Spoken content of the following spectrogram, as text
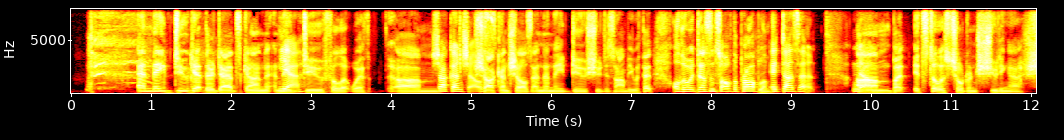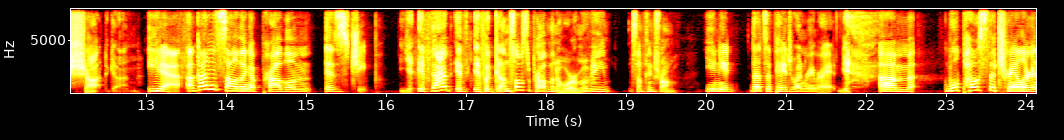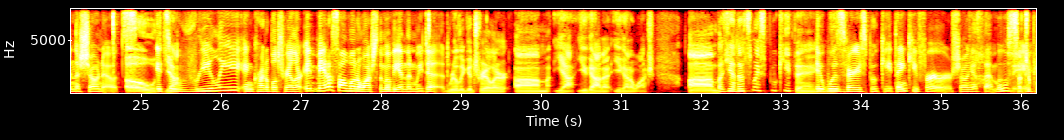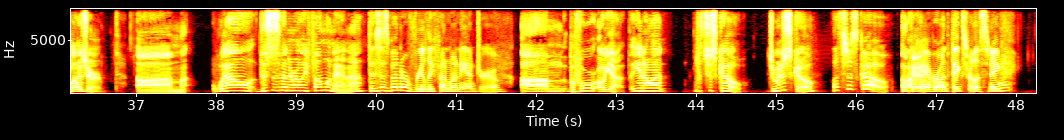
And they do get their dad's gun and Yeah. they do fill it with um, Shotgun shells. shotgun shells and then they do shoot a zombie with it although it doesn't solve the problem It doesn't. No. um, but it still is children shooting a shotgun yeah. A gun solving a problem is cheap. yeah, if that if, if a gun solves a problem in a horror movie something's wrong You need, that's a page one rewrite. Yeah. Um, we'll post the trailer in the show notes. Oh, it's yeah. a really incredible trailer. It made us all want to watch the movie, and then we did. really good trailer um, yeah you gotta you gotta watch um, but yeah that's my spooky thing It was very spooky. Thank you for showing us that movie. such a pleasure um, well this has been a really fun one anna this has been a really fun one, Andrew. um, before oh yeah you know what let's just go do you want to just go Let's just go. Okay. everyone. Thanks for listening.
